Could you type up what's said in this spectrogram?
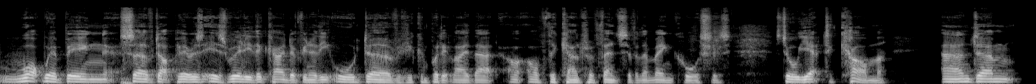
what we're being served up here is, is really the kind of, you know, the hors d'oeuvre, if you can put it like that, of the counteroffensive and the main courses still yet to come. And, um,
